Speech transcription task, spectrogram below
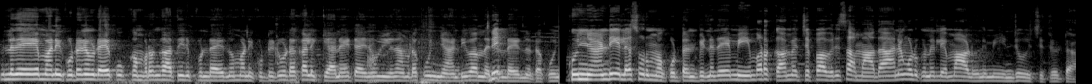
പിന്നെ ദേ മണിക്കുട്ടൻ ഇവിടെ കുക്കമ്പറും കാത്തിരിപ്പുണ്ടായിരുന്നു. മണിക്കുട്ടിയുടെ കൂടെ കളിക്കാനായിട്ട് അതിനുള്ളിൽ നമ്മുടെ കുഞ്ഞാണ്ടി വന്നിട്ടുണ്ടായിരുന്നു കേട്ടോ. കുഞ്ഞ്- കുഞ്ഞാണ്ടി അല്ല സുർമ്മക്കുട്ടൻ. പിന്നെ ദേ മീൻ വറക്കാൻ വെച്ചപ്പോൾ അവർ സമാധാനം കൊടുക്കണില്ലേ? മാളൂന് മീൻ ചോദിച്ചിട്ട് കേട്ടോ.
